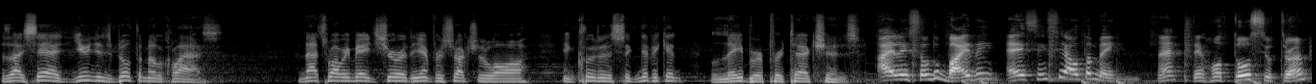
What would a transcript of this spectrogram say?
As I said, unions built the middle class. And that's why we made sure the infrastructure law included significant labor protections. A eleição do Biden é essencial também. Né? Derrotou-se o Trump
